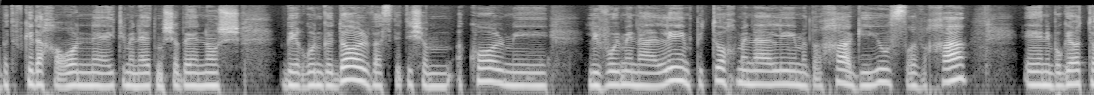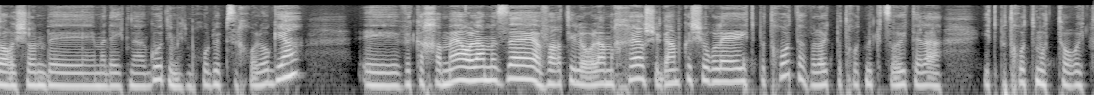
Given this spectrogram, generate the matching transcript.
בתפקיד האחרון הייתי מנהלת משאבי אנוש בארגון גדול, ועשיתי שם הכל מליווי מנהלים, פיתוח מנהלים, הדרכה, גיוס, רווחה. אני בוגרת תואר ראשון במדעי התנהגות עם התמחות בפסיכולוגיה. אה, וככה מהעולם הזה עברתי לעולם אחר, שגם קשור להתפתחות, אבל לא התפתחות מקצועית, אלא התפתחות מוטורית.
